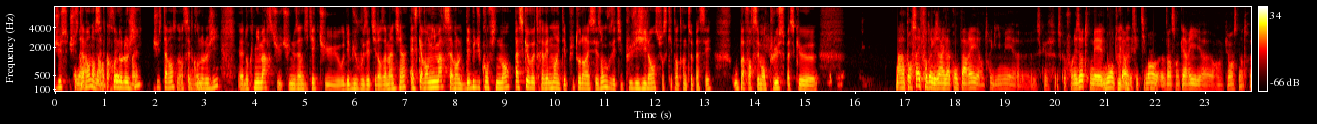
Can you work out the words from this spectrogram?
Juste, juste avant, dans cette chronologie, juste avant, dans cette chronologie, euh, donc mi-mars, tu, nous indiquais que tu, au début, vous étiez dans un maintien. Est-ce qu'avant mi-mars, avant le début du confinement, parce que votre événement était plutôt dans les saisons, vous étiez plus vigilant sur ce qui est en train de se passer? Ou pas forcément plus, parce que... Bah, pour ça, il faudrait que j'arrive à comparer, entre guillemets, euh, ce, que, ce que font les autres. Mais nous, en tout cas, effectivement, Vincent Carry, euh, en l'occurrence notre,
